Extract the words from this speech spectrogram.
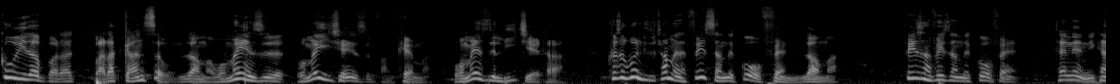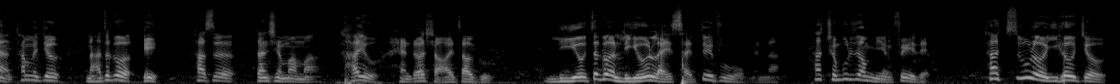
故意的把他把他赶走，你知道吗？我们也是，我们以前也是访客嘛，我们也是理解他。可是问题是他们非常的过分，你知道吗？非常非常的过分。天天你看他们就拿这个，诶，她是单亲妈妈，她有很多小孩照顾，理由这个理由来才对付我们呢？她全部都是免费的，她租了以后就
